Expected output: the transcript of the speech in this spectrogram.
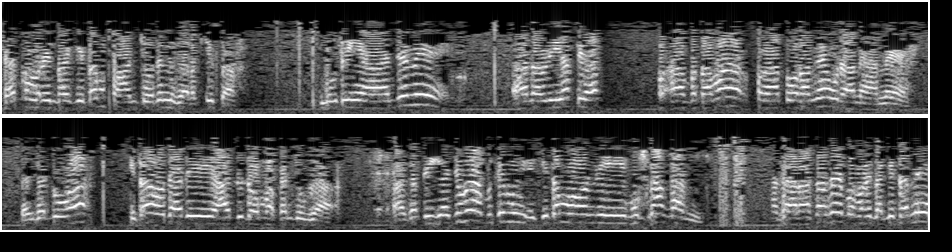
saya pemerintah kita mau hancurin negara kita. Buktinya aja nih, ada lihat ya. Ah, pertama pengaturannya udah aneh-aneh. Dan kedua, kita udah diadu dombakan juga. Nah, ketiga juga mungkin kita mau dimusnahkan. Nah, saya rasa saya pemerintah kita nih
